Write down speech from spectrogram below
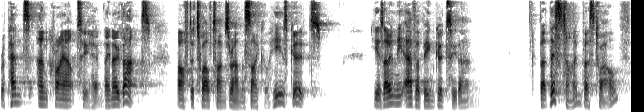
Repent and cry out to him. They know that after 12 times round the cycle. He is good. He has only ever been good to them. But this time, verse 12,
